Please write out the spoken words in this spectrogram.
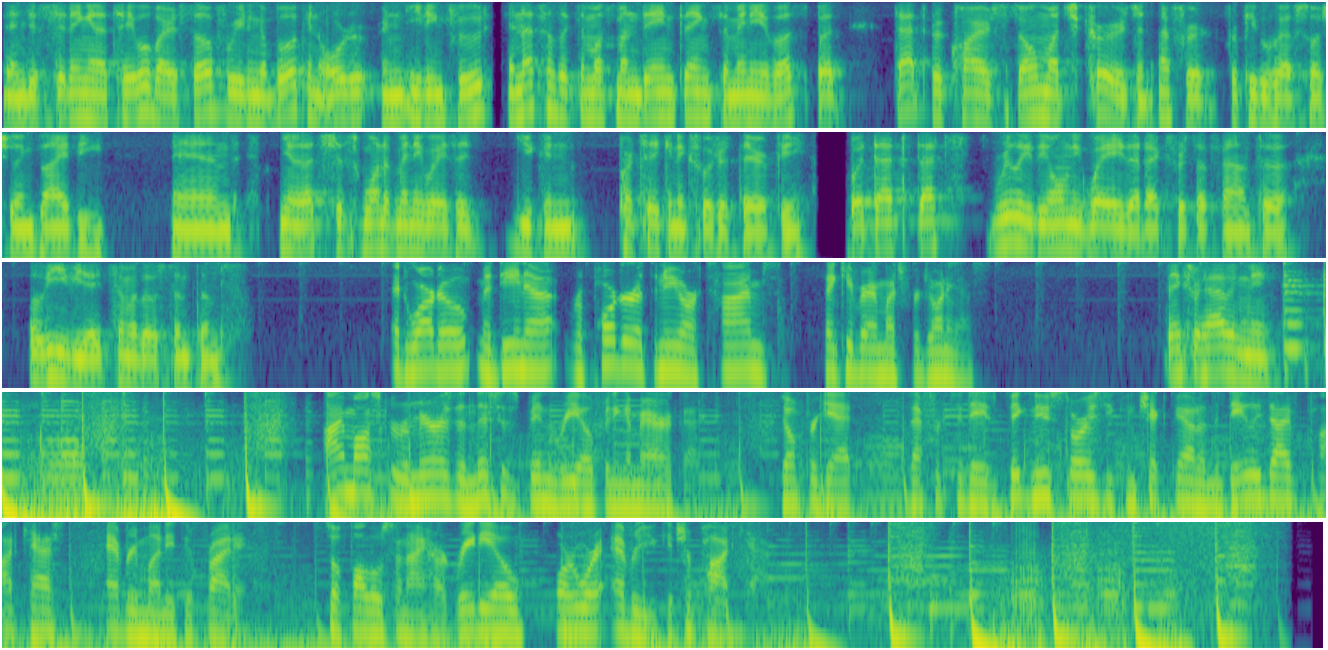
and just sitting at a table by herself, reading a book and order and eating food. And that sounds like the most mundane thing to many of us, but that requires so much courage and effort for people who have social anxiety. And you know, that's just one of many ways that you can partake in exposure therapy. But that that's really the only way that experts have found to alleviate some of those symptoms. Eduardo Medina, reporter at the New York Times, thank you very much for joining us. Thanks for having me. I'm Oscar Ramirez, and this has been Reopening America. Don't forget that for today's big news stories, you can check me out on the Daily Dive podcast every Monday through Friday. So follow us on iHeartRadio or wherever you get your podcasts.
